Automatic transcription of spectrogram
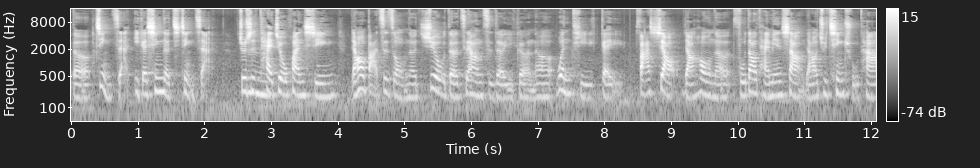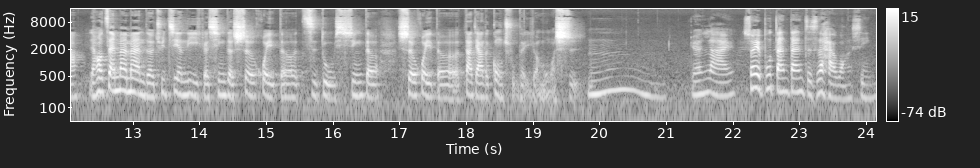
的进展，一个新的进展。就是太旧换新，然后把这种呢旧的这样子的一个呢问题给发酵，然后呢浮到台面上，然后去清除它，然后再慢慢的去建立一个新的社会的制度，新的社会的大家的共处的一个模式。嗯，原来，所以不单单只是海王星，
